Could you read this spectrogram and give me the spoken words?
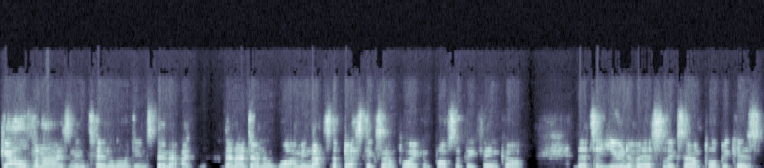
galvanize an internal audience, then I then I don't know what. I mean, that's the best example I can possibly think of. That's a universal example because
